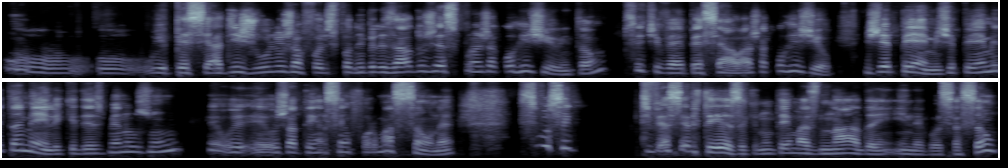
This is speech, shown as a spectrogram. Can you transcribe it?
o, o, IPCA de julho já foi disponibilizado, o GESPLAN já corrigiu. Então, se tiver IPCA lá, já corrigiu. GPM, GPM também, liquidez menos um, eu, eu já tenho essa informação, né. Se você tiver certeza que não tem mais nada em, em, negociação,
